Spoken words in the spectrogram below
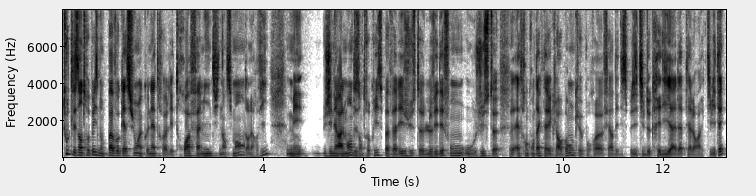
Toutes les entreprises n'ont pas vocation à connaître les trois familles de financement dans leur vie, mais généralement, des entreprises peuvent aller juste lever des fonds ou juste euh, être en contact avec leur banque pour euh, faire des dispositifs de crédit adaptés à leur activité.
